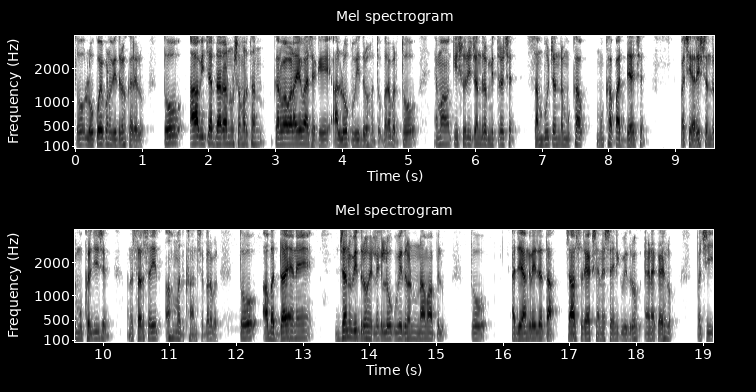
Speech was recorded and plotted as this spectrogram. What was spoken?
તો લોકોએ પણ વિદ્રોહ કરેલો. તો આ વિચારધારાનું સમર્થન કરવાવાળા એવા છે કે આ લોક વિદ્રોહ હતો, બરાબર? તો એમાં કિશોરીચંદ્ર મિત્ર છે, શંભુચંદ્ર મુખા, મુખાપાધ્યાય છે, પછી હરિશ્ચંદ્ર મુખર્જી છે અને સર સૈયદ અહમદ ખાન છે, બરાબર? તો આ બધા એને જન વિદ્રોહ એટલે કે લોક વિદ્રોહનું નામ આપેલું. તો આ જે અંગ્રેજ હતા. ચાર્લ્સ રેક્સ અને સૈનિક વિદ્રોહ એણે કહેલો. પછી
